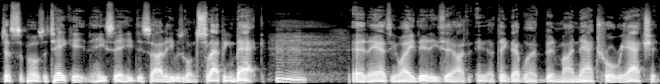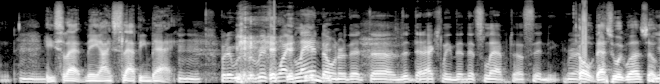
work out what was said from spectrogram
just supposed to take it. And he said he decided he was going to slap him back. And they asked him why he did. He said, "I, I think that would have been my natural reaction. He slapped me, I slap him back." But it was the rich white landowner that uh, that, that actually that, that slapped uh, Sidney. Right. Oh, that's who it was. Okay,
